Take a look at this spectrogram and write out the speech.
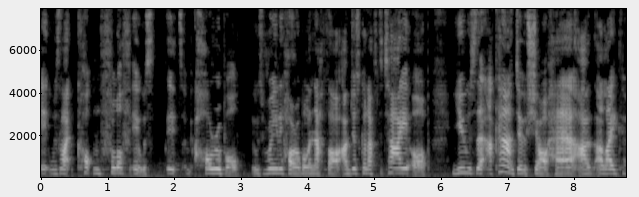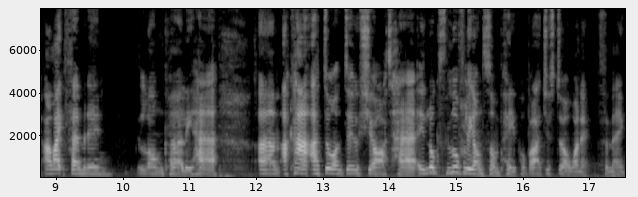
it was like cotton fluff. It was, it's horrible. It was really horrible. And I thought, I'm just going to have to tie it up, use that. I can't do short hair. I, I like, I like feminine, long curly hair. Um, I can't, I don't do short hair. It looks lovely on some people, but I just don't want it for me.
